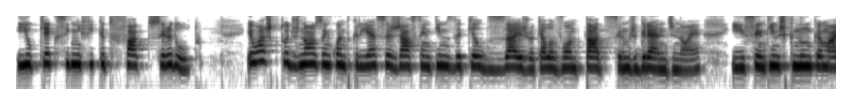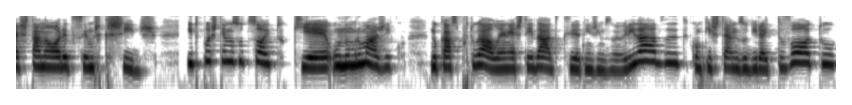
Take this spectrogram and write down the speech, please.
e o que é que significa de facto ser adulto. Eu acho que todos nós, enquanto crianças, já sentimos aquele desejo, aquela vontade de sermos grandes, não é? E sentimos que nunca mais está na hora de sermos crescidos. E depois temos o 18, que é o número mágico. No caso de Portugal, é nesta idade que atingimos a maioridade, que conquistamos o direito de voto,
